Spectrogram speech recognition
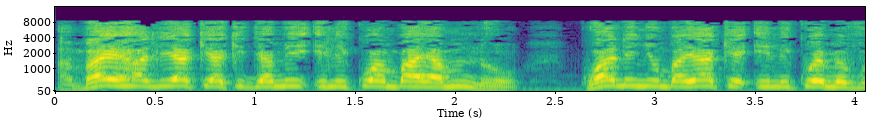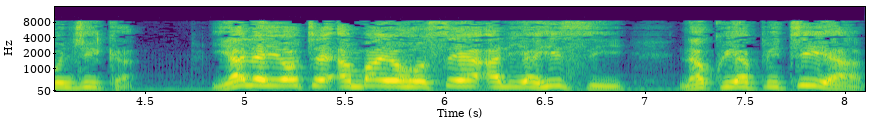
ambaye hali yake ya kijamii ilikuwa mbaya mno kwani nyumba yake ilikuwa imevunjika. Yale yote ambayo hosea aliyahisi na kuyapitia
